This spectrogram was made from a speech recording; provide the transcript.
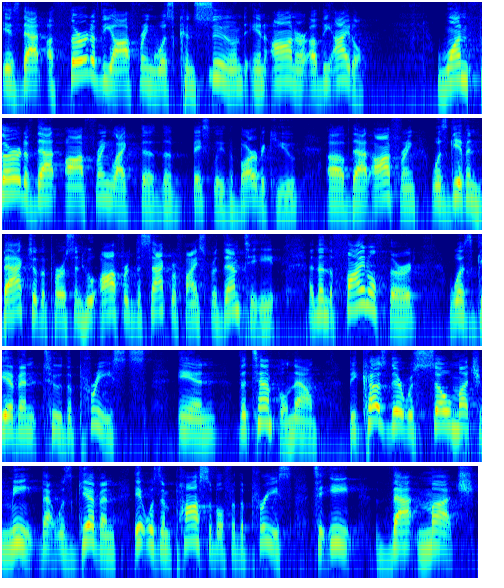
is that a third of the offering was consumed in honor of the idol. One third of that offering, like the, the, basically the barbecue of that offering, was given back to the person who offered the sacrifice for them to eat. And then the final third was given to the priests in the temple. Now, because there was so much meat that was given, it was impossible for the priests to eat that much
